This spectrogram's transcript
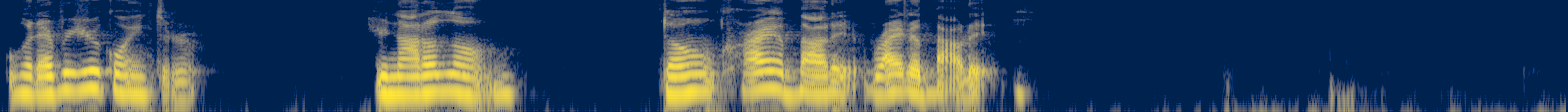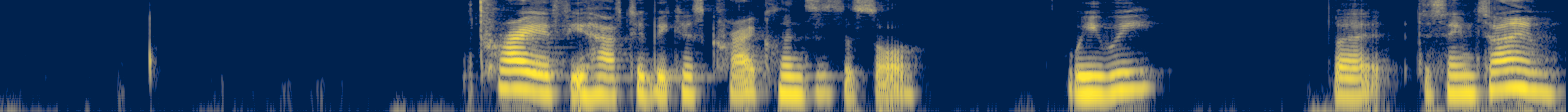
whatever you're going through. You're not alone. Don't cry about it, write about it. Cry if you have to because cry cleanses the soul. Oui, oui. But at the same time,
